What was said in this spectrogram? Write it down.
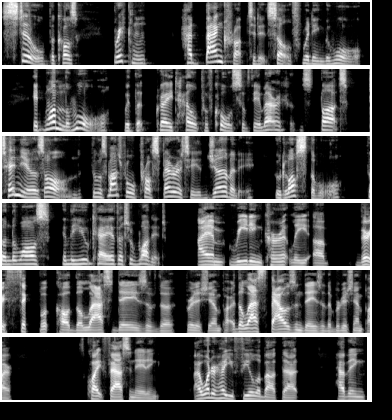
still because Britain had bankrupted itself winning the war. It won the war with the great help, of course, of the Americans. But 10 years on, there was much more prosperity in Germany, who'd lost the war, than there was in the UK that had won it. I am reading currently a very thick book called The Last Days of the British Empire, The Last Thousand Days of the British Empire. It's quite fascinating. I wonder how you feel about that, having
